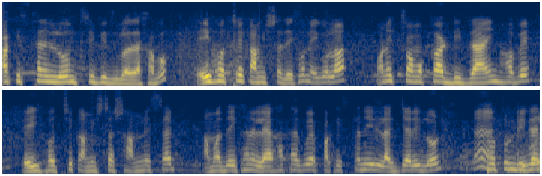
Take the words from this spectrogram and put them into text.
পাকিস্তানি লোন থ্রি পিসগুলো দেখাবো। এই হচ্ছে কামিজটা দেখুন, এগুলা অনেক চমৎকার ডিজাইন হবে। এই হচ্ছে কামিজটার সামনের সাইড আমাদের এখানে লেখা থাকবে পাকিস্তানি লাক্সারি লোন হ্যাঁ? নতুন ডিজাইন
